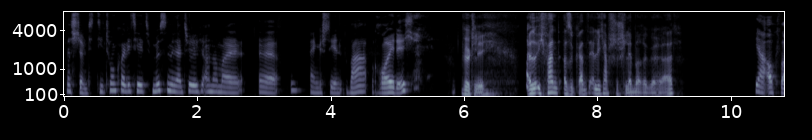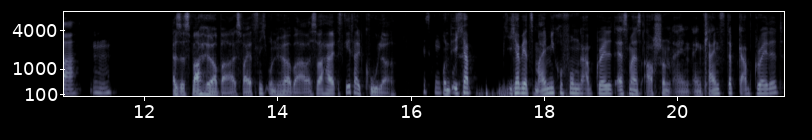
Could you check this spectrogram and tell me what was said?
Das stimmt. Die Tonqualität müssen wir natürlich auch nochmal äh, eingestehen. War räudig. Wirklich. Also ich fand, also ganz ehrlich, ich habe schon Schlemmere gehört. Ja, auch wahr. Mhm. Also es war hörbar. Es war jetzt nicht unhörbar, aber es war halt, es geht halt cooler. Es geht Und gut. ich habe ich hab jetzt mein Mikrofon geupgradet. Erstmal ist auch schon ein, ein kleinen Step geupgradet.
